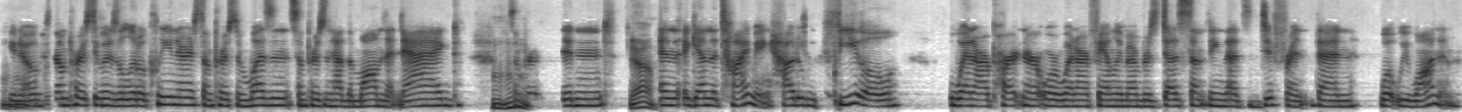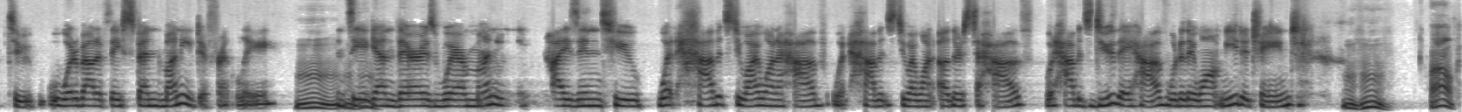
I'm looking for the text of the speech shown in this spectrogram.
Mm-hmm. You know, some person was a little cleaner, some person wasn't, some person had the mom that nagged, mm-hmm. some person didn't. Yeah. And again, the timing. How do we feel when our partner or when our family members does something that's different than what we want them to? What about if they spend money differently? Mm-hmm. And see, again, there is where money ties into what habits do I want to have? What habits do I want others to have? What habits do they have? What do they want me to change? Mm-hmm. Wow.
